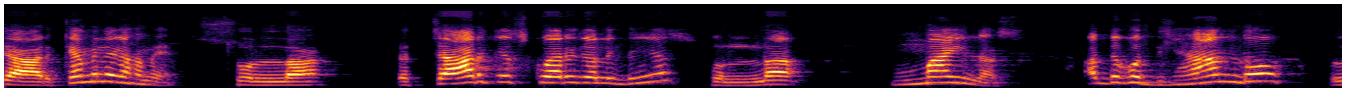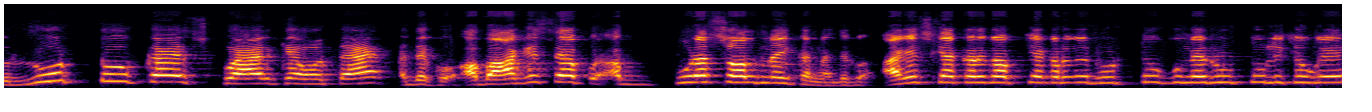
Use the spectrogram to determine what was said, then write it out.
चार, क्या मिलेगा हमें? सोलह तो चार के स्क्वायर क्या लिख देंगे सोलह माइनस। अब देखो, ध्यान दो रूट टू का स्क्वायर क्या होता है? देखो, अब आगे से आप, अब पूरा सॉल्व नहीं करना। देखो, आगे से क्या करोगे आप? क्या करोगे? रूट टू गुने रूट टू लिखोगे।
